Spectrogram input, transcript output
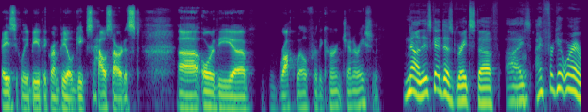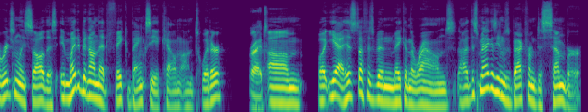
basically be the Grumpy Old Geeks house artist uh, or the uh, Rockwell for the current generation. No, this guy does great stuff. I Mhm. I forget where I originally saw this. It might have been on that fake Banksy account on Twitter. Right. Um, but yeah, his stuff has been making the rounds. Uh, this magazine was back from December,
